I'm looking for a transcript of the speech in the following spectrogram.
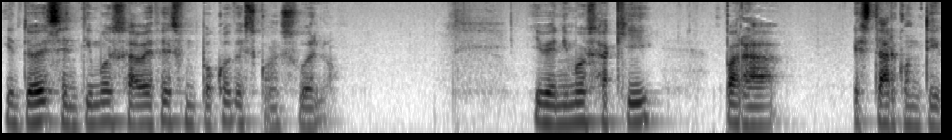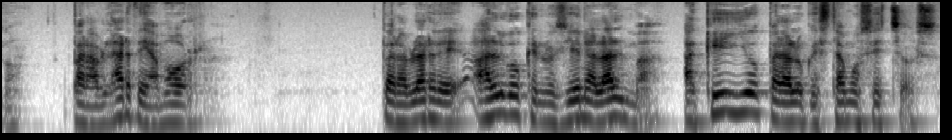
Y entonces sentimos a veces un poco desconsuelo. Y venimos aquí para estar contigo, para hablar de amor, para hablar de algo que nos llena el alma, aquello para lo que estamos hechos.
